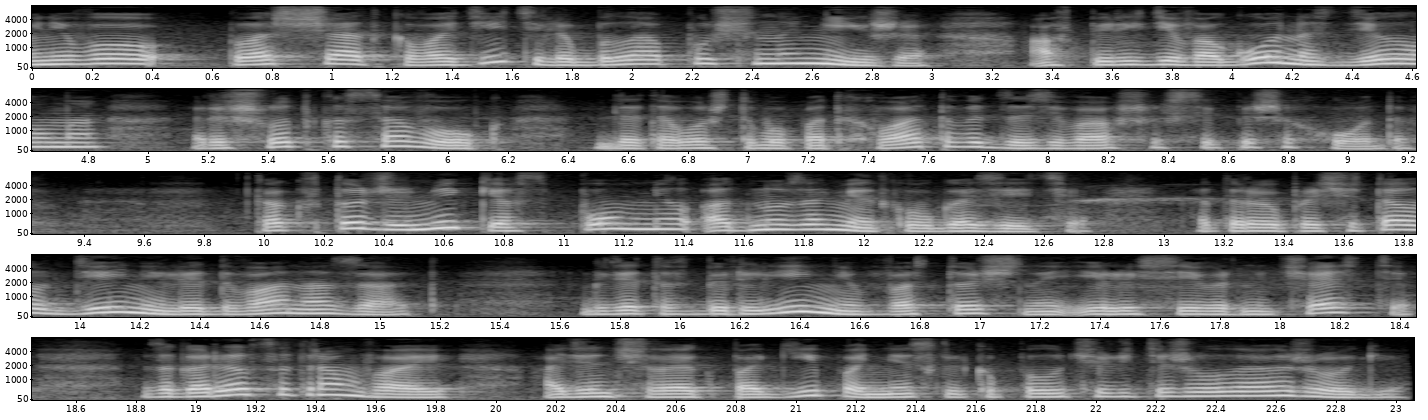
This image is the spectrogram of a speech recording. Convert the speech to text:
у него площадка водителя была опущена ниже, а впереди вагона сделана решетка-совок для того, чтобы подхватывать зазевавшихся пешеходов. Как в тот же миг я вспомнил одну заметку в газете, которую прочитал день или два назад. Где-то в Берлине, в восточной или северной части, загорелся трамвай, один человек погиб, а несколько получили тяжелые ожоги.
